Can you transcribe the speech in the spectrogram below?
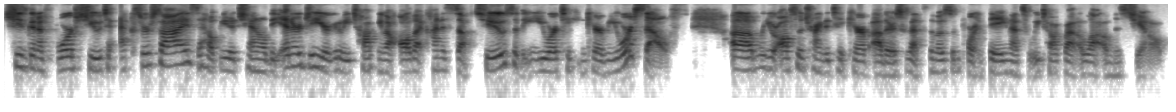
She's going to force you to exercise to help you to channel the energy. You're going to be talking about all that kind of stuff too, so that you are taking care of yourself um, when you're also trying to take care of others, because that's the most important thing. That's what we talk about a lot on this channel.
